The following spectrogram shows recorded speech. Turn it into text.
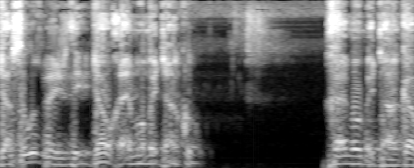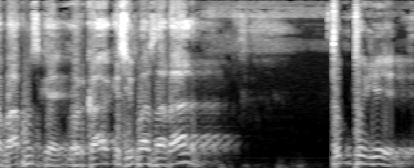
جاسوس بھیج دی، جاؤ خیموں میں جھانکو۔ خیموں میں جھانکا، واپس گئے اور کہا، کسی پاس آدار تم تو یہ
